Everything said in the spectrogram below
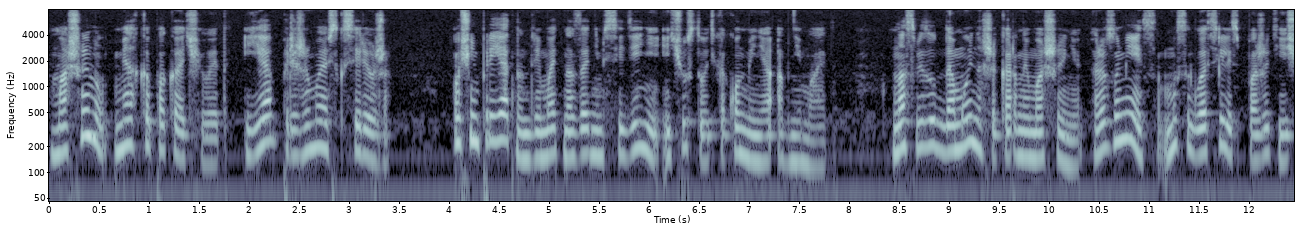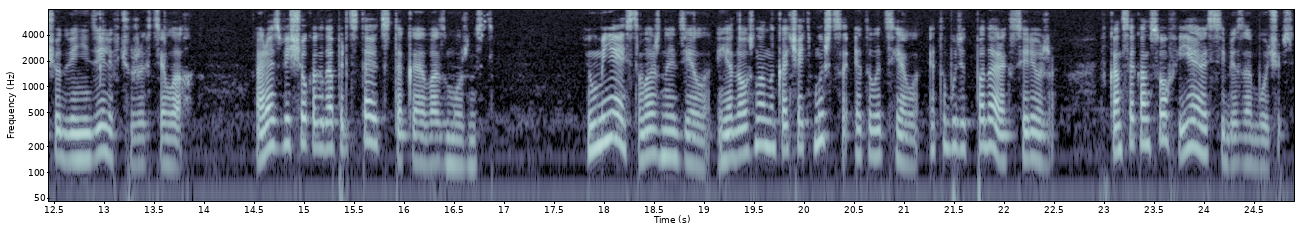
Машину мягко покачивает, и я прижимаюсь к Сереже. Очень приятно дремать на заднем сидении и чувствовать, как он меня обнимает. Нас везут домой на шикарной машине. Разумеется, мы согласились пожить еще две недели в чужих телах. А разве еще когда представится такая возможность? И у меня есть важное дело. Я должна накачать мышцы этого тела. Это будет подарок Сереже. В конце концов, я о себе забочусь.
